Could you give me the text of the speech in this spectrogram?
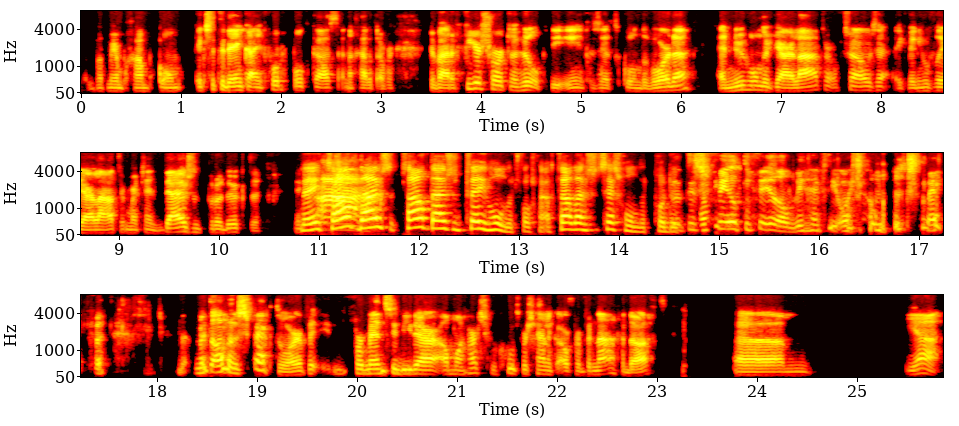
wat meer op gang kwam? Ik zit te denken aan je vorige podcast en dan gaat het over. Er waren vier soorten hulp die ingezet konden worden. En nu, 100 jaar later of zo, ik weet niet hoeveel jaar later, maar het zijn duizend producten. Nee, ah, 12.000 12.200 volgens mij. Of 12.600 producten. dat is veel te veel. Wie heeft die ooit allemaal geschreven? Met alle respect hoor, voor mensen die daar allemaal hartstikke goed waarschijnlijk over hebben nagedacht. Ehm, ja,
